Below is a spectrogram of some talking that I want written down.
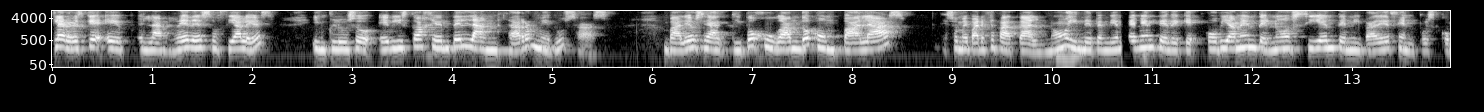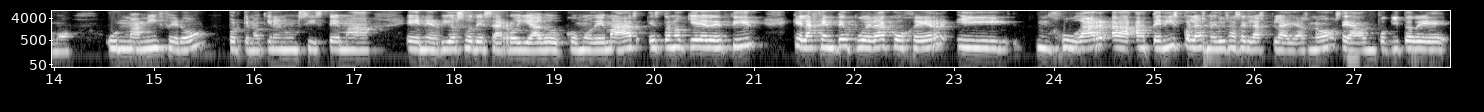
claro, es que eh, en las redes sociales incluso he visto a gente lanzar medusas, ¿vale? O sea, tipo jugando con palas eso me parece fatal, ¿no? Independientemente de que obviamente no sienten ni padecen pues como un mamífero, porque no tienen un sistema eh, nervioso desarrollado como demás, esto no quiere decir que la gente pueda coger y jugar a, tenis con las medusas en las playas, ¿no? O sea, un poquito de,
